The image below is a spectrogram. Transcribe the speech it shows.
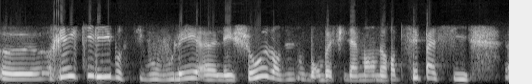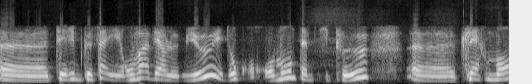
euh, rééquilibrent, si vous voulez, euh, les choses en disant bon, ben finalement en Europe c'est pas si euh, terrible que ça, et on va vers le mieux, et donc on remonte un petit peu. Euh, clairement,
